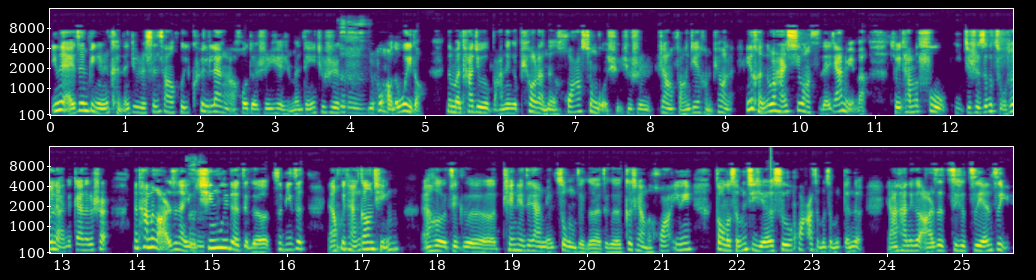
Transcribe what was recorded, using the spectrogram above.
因为癌症病人可能就是身上会溃烂啊，或者是一些什么，等于就是有不好的味道，那么他就把那个漂亮的花送过去，就是让房间很漂亮。因为很多人还是希望死在家里面嘛，所以他们父就是这个祖孙俩就干这个事儿。那他那个儿子呢，有轻微的这个自闭症，然后会弹钢琴。然后这个天天在家里面种这个这个各式各样的花，因为到了什么季节收花，怎么怎么等等。然后他那个儿子自就自言自语。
